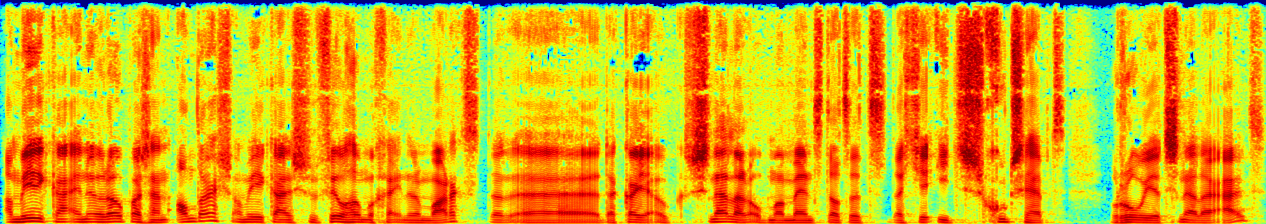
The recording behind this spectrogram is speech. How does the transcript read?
Amerika en Europa zijn anders. Amerika is een veel homogenere markt. Daar, eh, daar kan je ook sneller op het moment dat, het, dat je iets goeds hebt, rol je het sneller uit.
